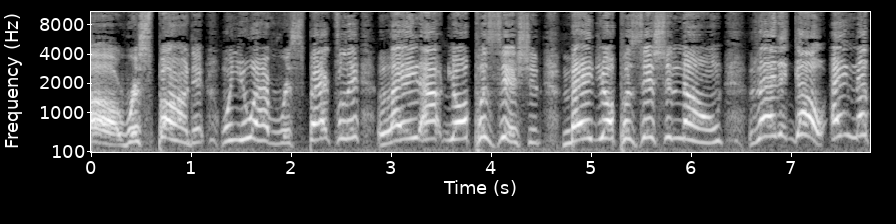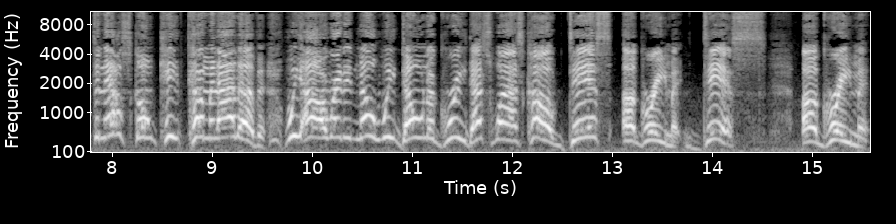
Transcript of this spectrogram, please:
uh, responded, when you have respectfully laid out your position, made your position known, let it go. Ain't nothing else gonna keep coming out of it. We already know we don't agree. That's why it's called disagreement. Dis agreement.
